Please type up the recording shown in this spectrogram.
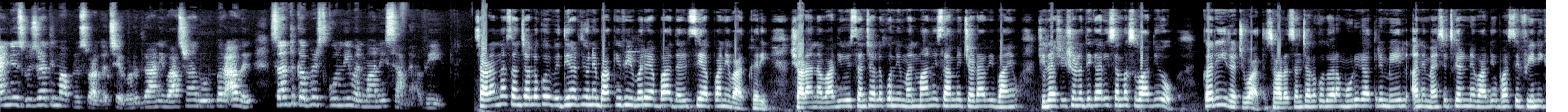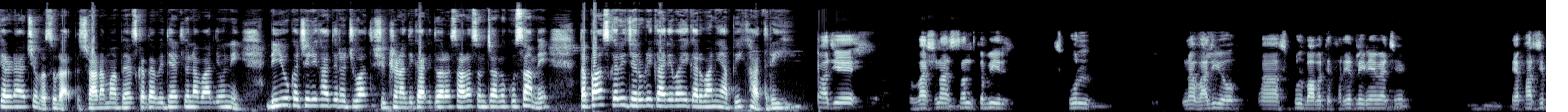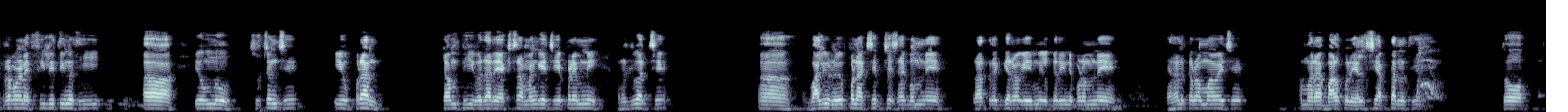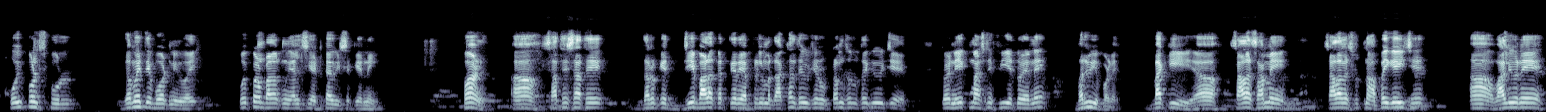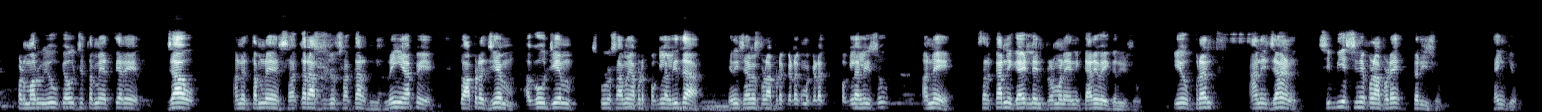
Prime news ગુજરાતીમાં આપનું સ્વાગત છે. વડોદરાની વાસણા રોડ પર આવેલ સંત કબીર સ્કૂલની મનમાની સામે આવી. શાળાના સંચાલકોએ વિદ્યાર્થીઓને બાકી ફી ભર્યા બાદ એલસી આપવાની વાત કરી. શાળાના વાલીઓએ સંચાલકોની મનમાની સામે ચડાવી બાયો જિલ્લા શિક્ષણ અધિકારી સમક્ષ વાલીઓ કરી રજૂઆત. શાળા સંચાલકો દ્વારા મોડી રાત્રે મેલ અને મેસેજ કરીને વાલીઓ પાસે ફીની કરાયા છે વસૂલાત. શાળામાં અભ્યાસ કરતા વિદ્યાર્થીઓના વાલીઓની ડીયુ કચેરી ખાતે રજૂઆત. શિક્ષણ અધિકારી દ્વારા શાળા સંચાલકો સામે તપાસ કરી જરૂરી કાર્યવાહી કરવાની આપી ખાતરી. આજે વાસણા સંત કબીર સ્કૂલના વાલીઓ અ, સ્કૂલ બાબતે ફરિયાદ લઈને આવ્યા છે. એફઆરસી પ્રમાણે ફી લેતી નથી. એ એમનું સૂચન છે. એ ઉપરાંત ટર્મ ફી વધારે એક્સ્ટ્રા માંગે છે. એ પણ એમની રજૂઆત છે. વાલીઓનો એવો પણ આક્ષેપ છે. સાહેબ, અમને રાત્રે અગિયાર વાગે ઈમેલ કરીને પણ અમને હેરાન કરવામાં આવે છે. અમારા બાળકોને એલસી આપતા નથી. તો કોઈ પણ સ્કૂલ, ગમે તે બોર્ડની હોય, કોઈ પણ બાળકને એલસી અટકાવી શકે નહીં. પણ સાથે સાથે ધારો કે જે બાળક અત્યારે એપ્રિલમાં દાખલ થયું છે, એનું ટર્મ શરૂ થઈ ગયું છે, તો એને એક માસની ફી તો એને ભરવી પડે. બાકી શાળા સામે, શાળાને સૂચના અપાઈ ગઈ છે. વાલીઓને પણ મારું એવું કહેવું છે, તમે અત્યારે જાઓ અને તમને સહકાર આપશે જો સહકાર નહીં આપે, તો આપણે જેમ અગાઉ જેમ સ્કૂલો સામે આપણે પગલાં લીધા, એની સામે પણ આપણે કડકમાં કડક પગલાં લઈશું અને સરકારની ગાઈડલાઈન પ્રમાણે એની કાર્યવાહી કરીશું. એ ઉપરાંત આની જાણ સીબીએસઈને પણ આપણે કરીશું. Thank you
